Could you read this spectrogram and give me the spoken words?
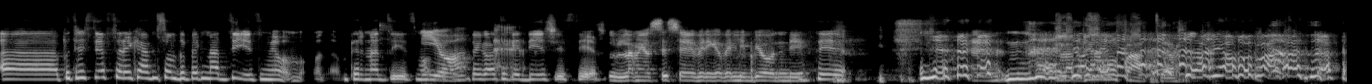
Uh, potresti essere cancelled per nazismo, per nazismo. Io? Queste cose che dici, sì. Sulla mia ossessione per i capelli biondi. Sì. eh. l'abbiamo fatta. l'abbiamo fatta.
